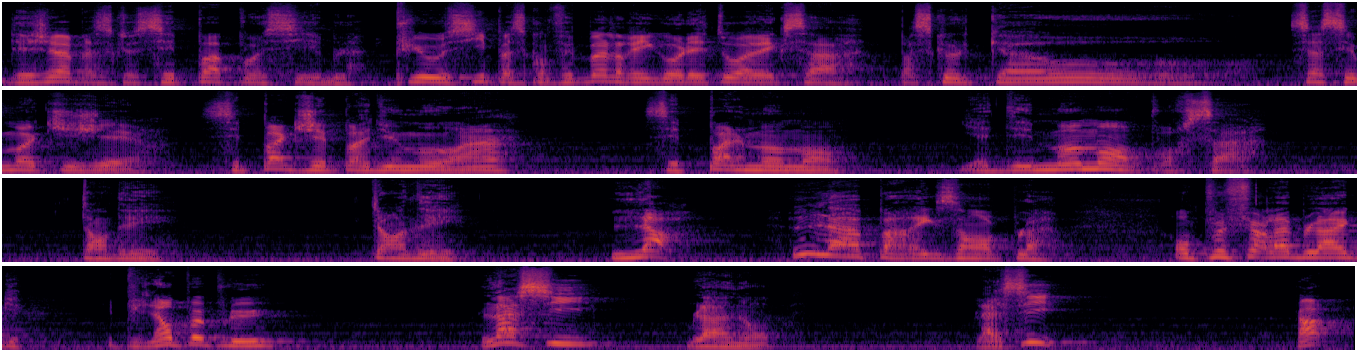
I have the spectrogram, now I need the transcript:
Déjà parce que c'est pas possible. Puis aussi parce qu'on fait pas le rigoletto avec ça. Parce que le chaos. Ça, c'est moi qui gère. C'est pas que j'ai pas d'humour, hein. C'est pas le moment. Il y a des moments pour ça. Attendez. Attendez. Là Là, par exemple On peut faire la blague. Et puis là, on peut plus. Là, si Là, non. Là, si Ah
